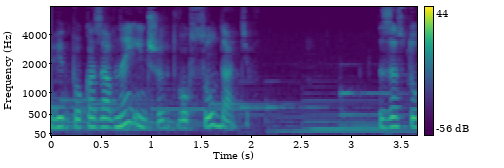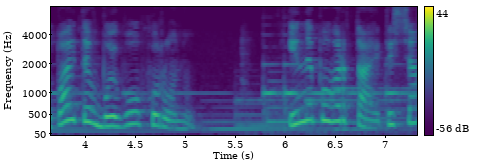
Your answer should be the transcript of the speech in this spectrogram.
він показав на інших двох солдатів, заступайте в бойову охорону і не повертайтеся,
